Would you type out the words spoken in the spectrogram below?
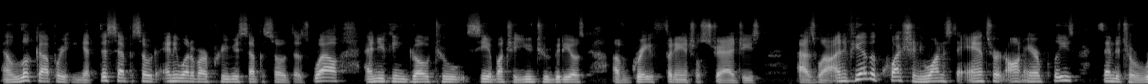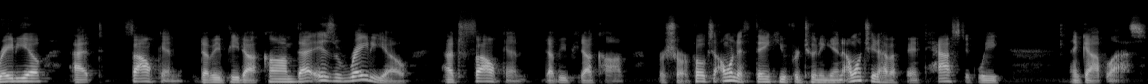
and look up where you can get this episode, any one of our previous episodes as well. And you can go to see a bunch of YouTube videos of great financial strategies as well. And if you have a question, you want us to answer it on air, please send it to radio at falconwp.com. That is radio at falconwp.com. for sure. Folks, I want to thank you for tuning in. I want you to have a fantastic week and God bless.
